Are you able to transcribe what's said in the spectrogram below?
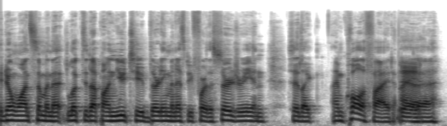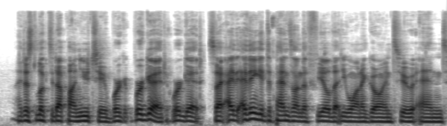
I don't want someone that looked it up on YouTube 30 minutes before the surgery and said like, I'm qualified. I, Yeah. uh, I just looked it up on YouTube. We're, we're good. We're good. So I, I think it depends on the field that you want to go into and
